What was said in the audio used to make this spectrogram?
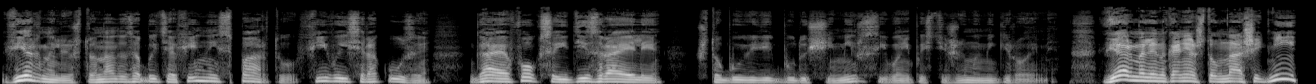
Верно ли, что надо забыть Афины и Спарту, Фивы и Сиракузы, Гая Фокса и Дизраэли, чтобы увидеть будущий мир с его непостижимыми героями. Верно ли, наконец, что в наши дни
